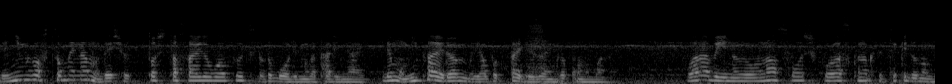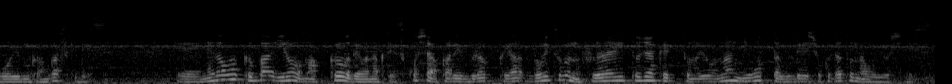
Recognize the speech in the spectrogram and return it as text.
デニムが太めなのでシュッとしたサイドゴアブーツだとボリュームが足りない。でもミカエルはやぼったいデザインが好まない。ワラビーのような装飾が少なくて適度なボリューム感が好きです、えー願わくば色は真っ黒ではなくて少し明るいブラックやドイツ軍のフライトジャケットのような濁ったグレー色だとなおよしです、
